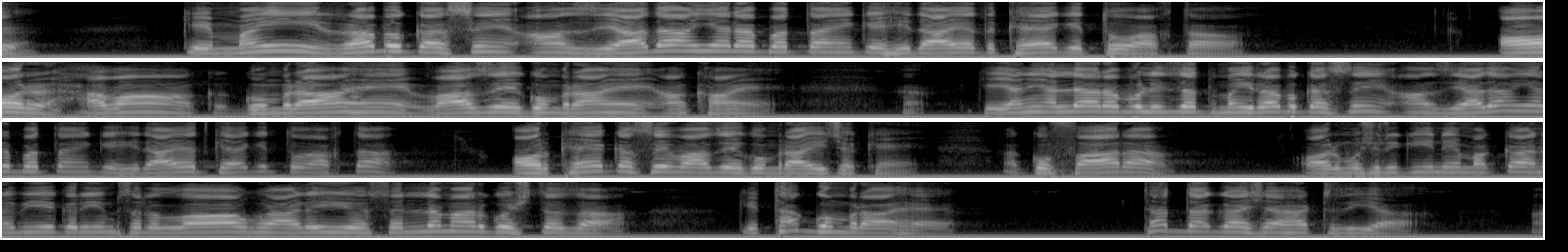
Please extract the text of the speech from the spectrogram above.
کہ میں رب کسیں آن زیادہ آئیں رب پتہ کہ ہدایت کھے گی تو اختہ اور ہواں گمراہ ہیں، واضح گمراہ ہیں آنکھائیں کہ یعنی اللہ رب العزت میں رب کسیں، آن زیادہ یہ پتہ ہیں کہ ہدایت کہہ گی تو اختہ، اور کھے کسیں واضح گمراہی چکیں کفارہ اور مشرقین مکہ نبی کریم صلی اللہ علیہ وسلم اور گشتزہ کہ تھک گمراہ ہے، تھک دگا شاہ ہٹ دیا۔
